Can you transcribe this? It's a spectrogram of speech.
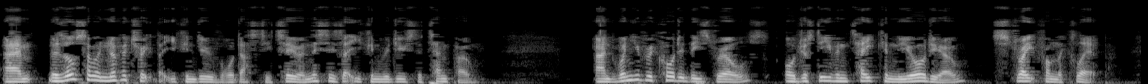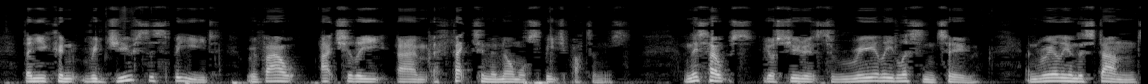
Um, there's also another trick that you can do with Audacity too, and this is that you can reduce the tempo. And when you've recorded these drills, or just even taken the audio straight from the clip, then you can reduce the speed without actually um, affecting the normal speech patterns. And this helps your students to really listen to and really understand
